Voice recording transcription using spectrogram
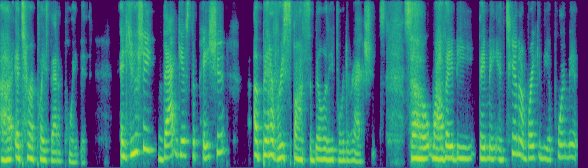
uh, and to replace that appointment. And usually that gives the patient a bit of responsibility for their actions. So while they be they may intend on breaking the appointment,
